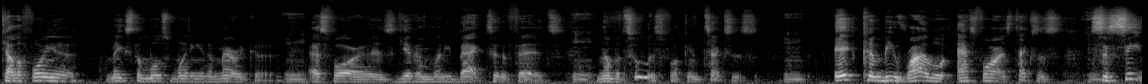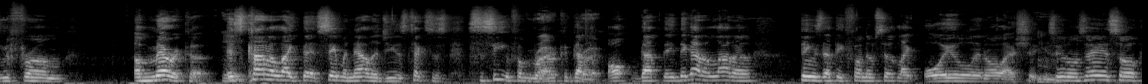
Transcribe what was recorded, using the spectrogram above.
California makes the most money in America Mm. as far as giving money back to the feds. Mm. Number two is fucking Texas. It can be rivaled as far as Texas Mm. seceding from. America. It's kind of like that same analogy as Texas seceding from Right, America. got right. the, all, got they, they got a lot of things that they fund themselves like oil and all that shit. You see what I'm saying? So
